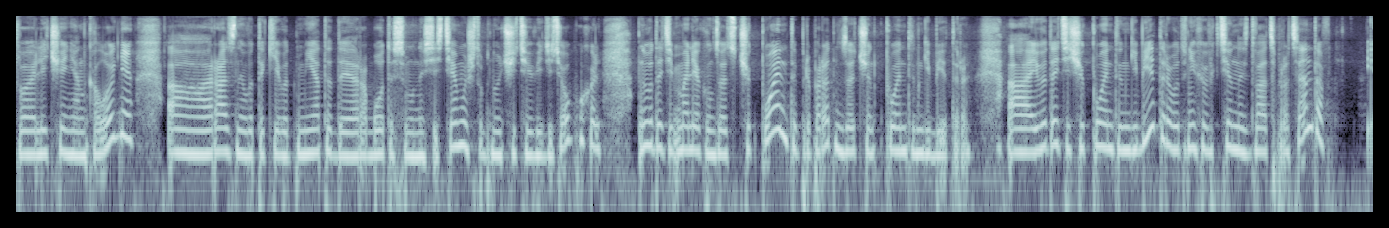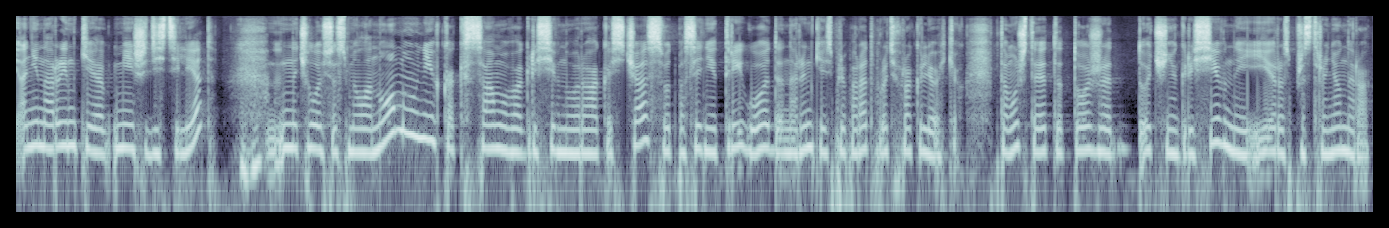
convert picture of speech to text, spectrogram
в лечении онкологии, э, разные вот такие вот методы работы с иммунной системой, чтобы научить ее видеть опухоль. Ну, вот эти молекулы называются чекпоинты, препараты называются чекпоинт-ингибиторы. А, и вот эти чекпоинт-ингибиторы, вот у них эффективность 20%, они на рынке меньше 10 лет, Угу. Началось все с меланомы у них, как самого агрессивного рака. Сейчас вот последние три года на рынке есть препараты против рака легких, потому что это тоже очень агрессивный и распространенный рак.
